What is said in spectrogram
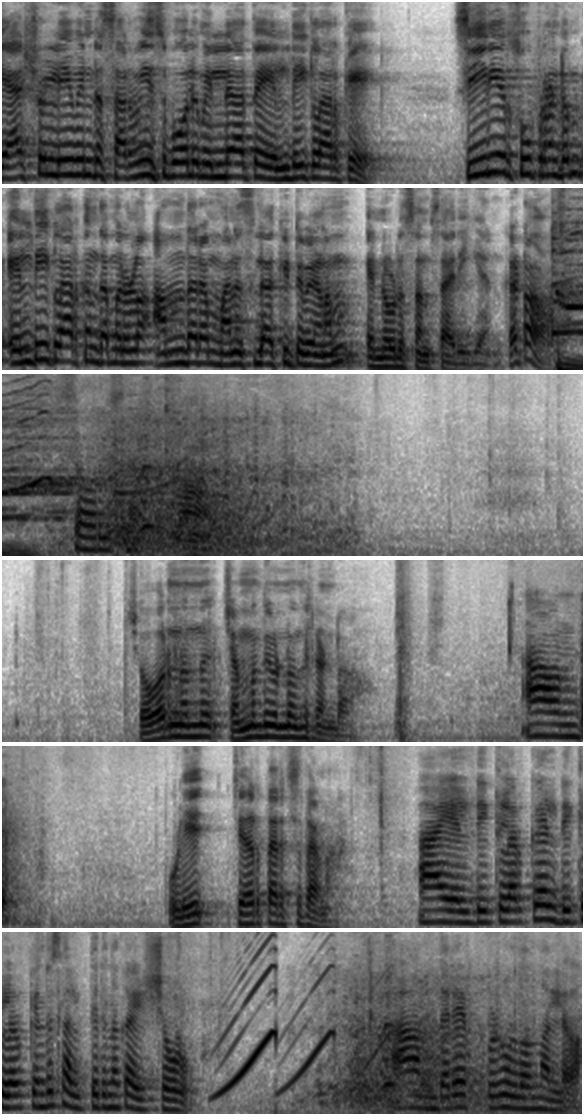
കാഷ്വൽ ലീവിന്റെ സർവീസ് പോലും ഇല്ലാത്ത എൽ ഡി ക്ലാർക്കെ സീനിയർ സൂപ്രണ്ടും എൽ ഡി ക്ലാർക്കും തമ്മിലുള്ള അന്തരം മനസ്സിലാക്കിയിട്ട് വേണം എന്നോട് സംസാരിക്കാൻ. കേട്ടോ? സോറി സാർ ആ. ചോറിനൊന്ന് ചമ്മന്തി കൊണ്ടുവന്നിട്ടുണ്ടോ? ആ ഉണ്ട്. പുളി ചേർത്തരച്ചതാണ്? ആ L D clerk L D ക്ലർക്കിന്റെ സ്ഥലത്തിരുന്ന് കഴിച്ചോളൂ. ആ അന്തരം എപ്പോഴും ഉള്ളത് നല്ലതാ.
